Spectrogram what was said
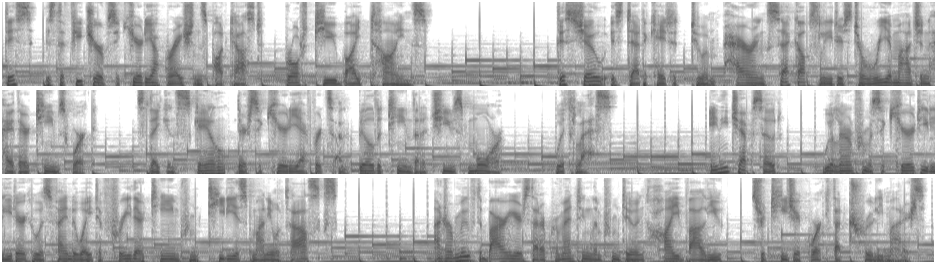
This is the Future of Security Operations podcast brought to you by Tines. This show is dedicated to empowering SecOps leaders to reimagine how their teams work so they can scale their security efforts and build a team that achieves more with less. In each episode, we'll learn from a security leader who has found a way to free their team from tedious manual tasks and remove the barriers that are preventing them from doing high value, strategic work that truly matters.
